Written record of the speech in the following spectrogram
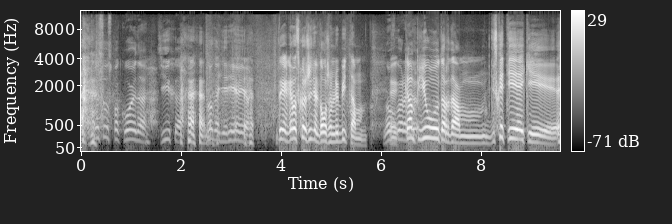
В лесу спокойно, тихо, много деревьев. Ты как городской житель должен любить там Ну, э, городе... компьютер, там, дискотеки,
